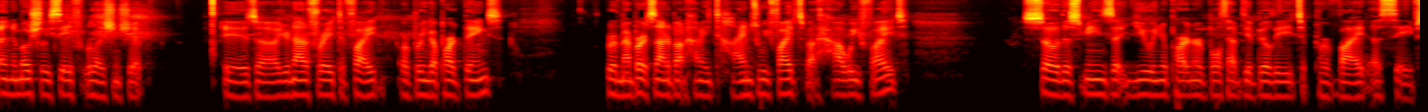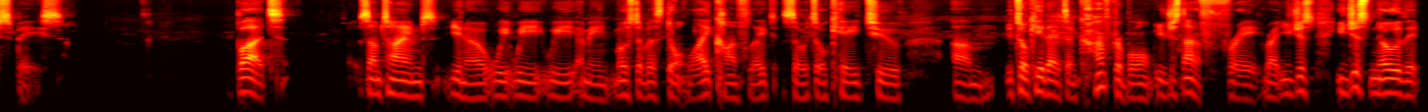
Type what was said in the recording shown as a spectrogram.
an emotionally safe relationship is uh, you're not afraid to fight or bring up hard things. Remember, it's not about how many times we fight, it's about how we fight. So, this means that you and your partner both have the ability to provide a safe space. But sometimes, you know, we, we, we, I mean, most of us don't like conflict. So, it's okay to um, it's okay that it's uncomfortable you're just not afraid right you just you just know that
